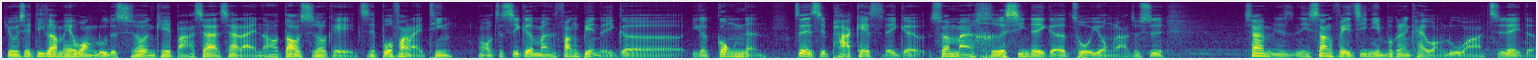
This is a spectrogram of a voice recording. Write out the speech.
有些地方没网络的时候，你可以把它下载下来，然后到时候可以直接播放来听哦。这是一个蛮方便的一个一个功能，这也是 Podcast 的一个算蛮核心的一个作用啦。就是像你你上飞机，你也不可能开网络啊之类的。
